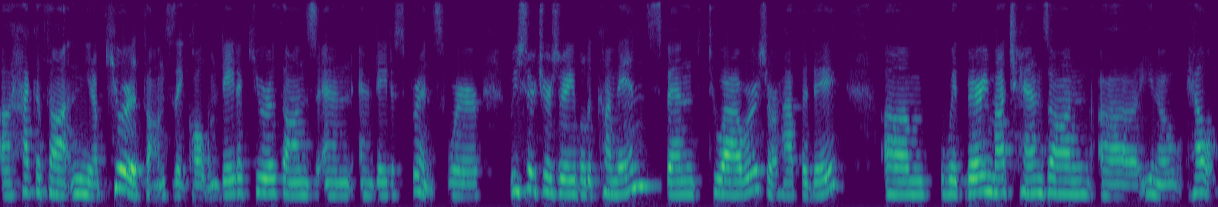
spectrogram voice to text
uh, hackathon, you know, curathons, they call them, data curathons and, and data sprints, where researchers are able to come in, spend two hours or half a day, um, with very much hands-on, uh, you know, help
